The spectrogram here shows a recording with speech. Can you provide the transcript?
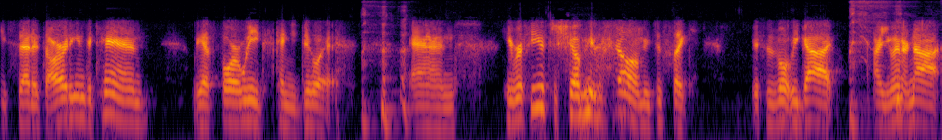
he said it's already in Deccan. We have four weeks. Can you do it? and he refused to show me the film. He's just like, this is what we got. Are you in or not?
